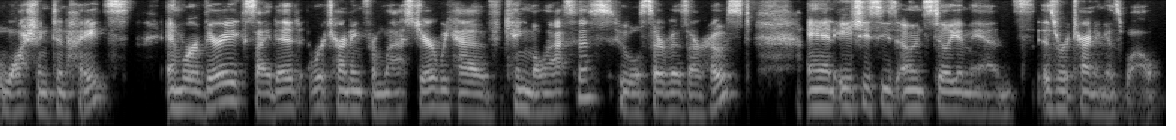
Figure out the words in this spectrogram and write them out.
Washington Heights. And we're very excited. Returning from last year, we have King Molasses, who will serve as our host, and HCC's own Stelia Mans is returning as well.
